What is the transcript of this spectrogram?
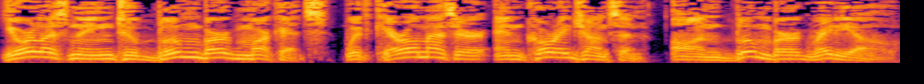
You're listening to Bloomberg Markets with Carol Massar and Cory Johnson on Bloomberg Radio.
